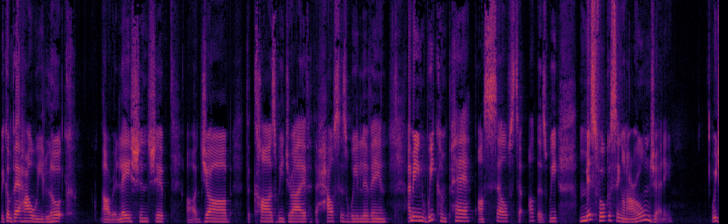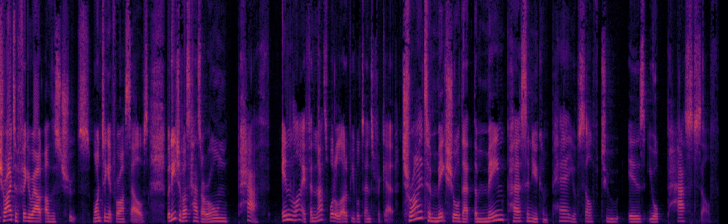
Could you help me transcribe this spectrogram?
We compare how we look, our relationship, our job, the cars we drive, the houses we live in. I mean, we compare ourselves to others. We miss focusing on our own journey. We try to figure out others' truths, wanting it for ourselves, but each of us has our own path in life, and that's what a lot of people tend to forget. Try to make sure that the main person you compare yourself to is your past self.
